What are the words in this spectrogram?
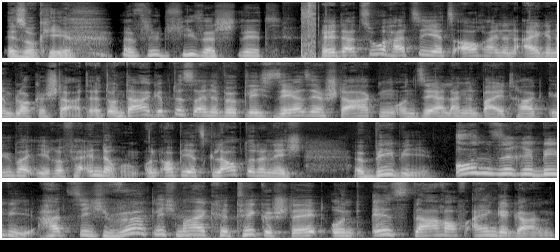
ist okay. Was für ein fieser Schnitt. Äh, Dazu hat sie jetzt auch einen eigenen Blog gestartet und da gibt es einen wirklich sehr, sehr starken und sehr langen Beitrag über ihre Veränderung. Und ob ihr jetzt glaubt oder nicht, Bibi, unsere Bibi, hat sich wirklich mal Kritik gestellt und ist darauf eingegangen.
